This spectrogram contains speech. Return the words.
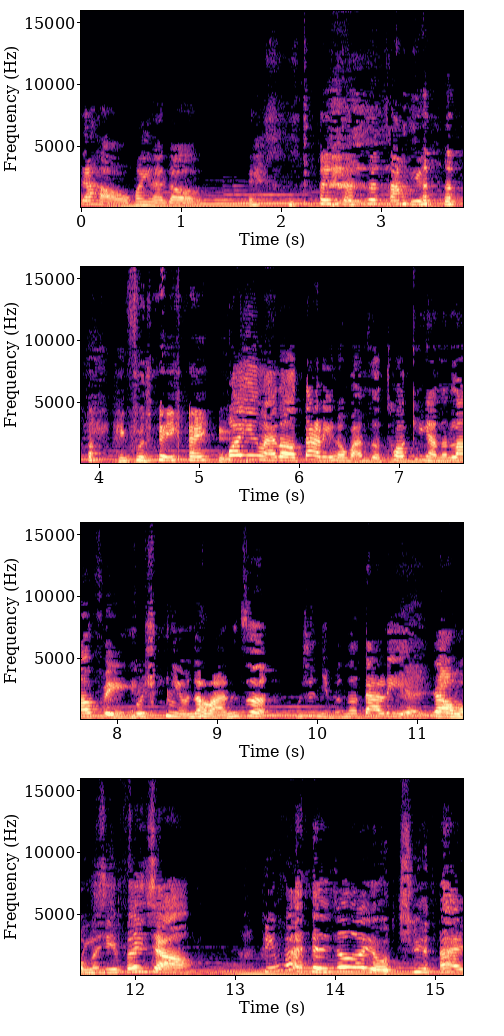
家好，欢迎来到哎，大力，哎不对，应该欢迎来到大力和丸子 Talking and Laughing，我是你们的丸子，我是你们的大力，让我们一起分分享平凡人生的有趣态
